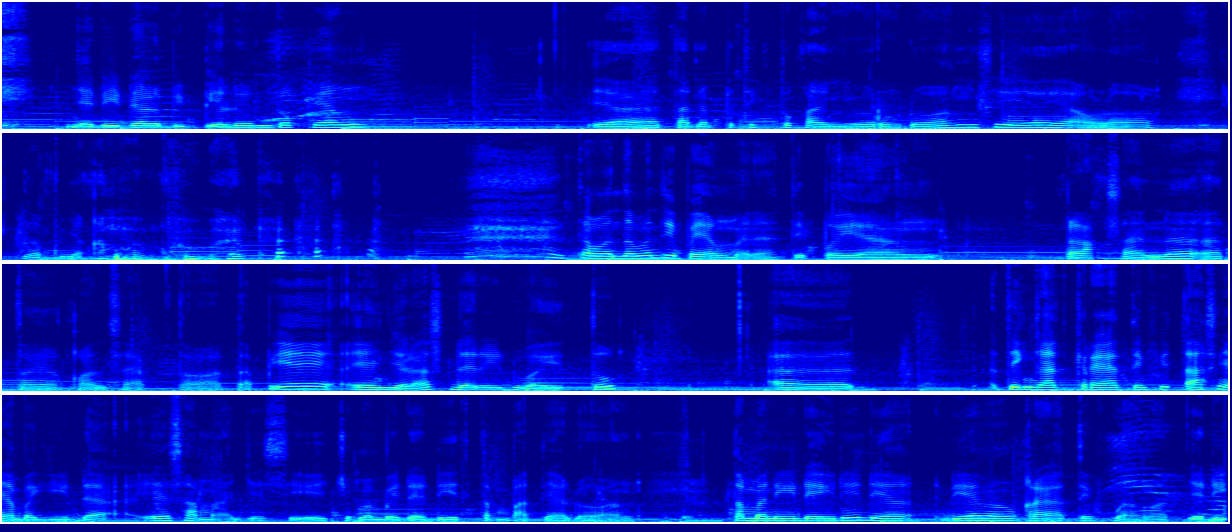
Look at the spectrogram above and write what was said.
Jadi dia lebih pilih untuk yang ya tanda petik tuh kayak nyuruh doang sih ya ya Allah. Nggak punya kemampuan teman-teman tipe yang mana? Tipe yang pelaksana atau yang konseptor? Tapi yang jelas dari dua itu uh, tingkat kreativitasnya bagi Ida ya sama aja sih cuma beda di tempatnya doang. Teman Ida ini dia dia emang kreatif banget jadi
